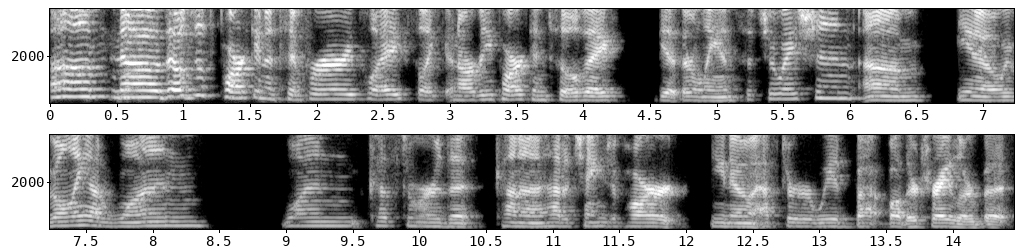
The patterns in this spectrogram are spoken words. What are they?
Um, no, they'll just park in a temporary place, like an RV park, until they get their land situation. Um, you know, we've only had one one customer that kind of had a change of heart, you know, after we had bought, bought their trailer. But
